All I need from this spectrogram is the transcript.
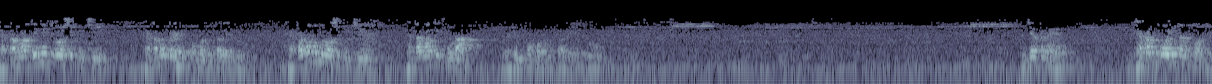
ఘటమతిని త్రోసిపుచ్చి ఘటము గ్రహింపబడుతలేదు ఘటమును త్రోసిపుచ్చి ఘటమతి కూడా గ్రహింపబడుతలేదు అంచేతనే ఘటం పోయిందనుకోండి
